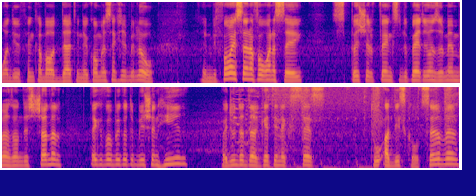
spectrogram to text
what do you think about that in the comment section below. And before I sign off, I wanna say special thanks to the Patreons and members on this channel. Thank you for your contribution here. By doing that, they're getting access to a Discord server.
